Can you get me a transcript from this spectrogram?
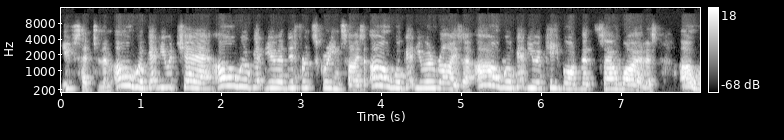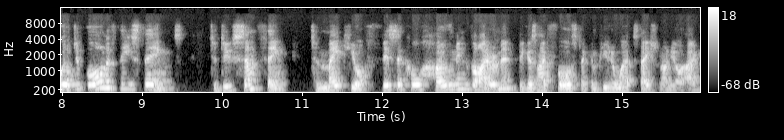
You've said to them, oh, we'll get you a chair. Oh, we'll get you a different screen size. Oh, we'll get you a riser. Oh, we'll get you a keyboard that's uh, wireless. Oh, we'll do all of these things to do something to make your physical home environment, because I forced a computer workstation on your home,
